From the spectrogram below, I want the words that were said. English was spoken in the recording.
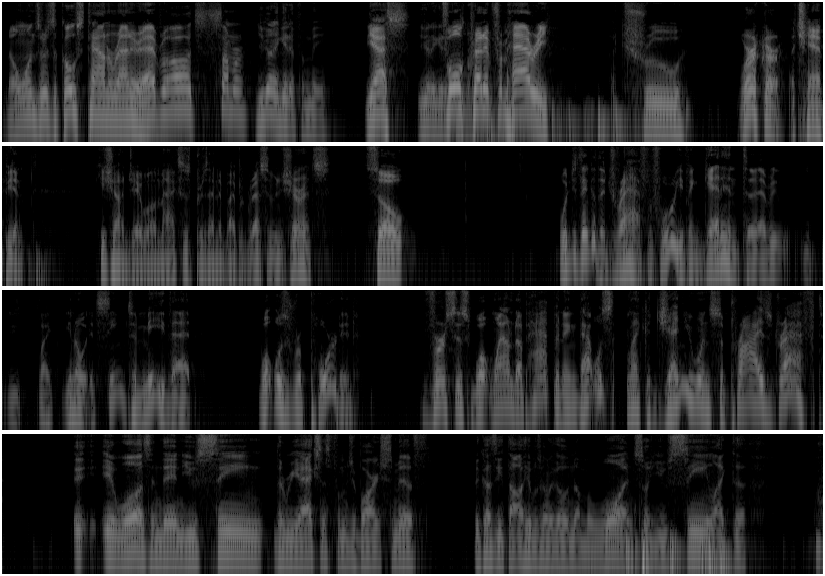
No one's there's a ghost town around here. Every, oh, it's summer. You're gonna get it from me. Yes, You're gonna get it full from me. credit from Harry, a true worker, a champion. Keyshawn J. Will and Max is presented by Progressive Insurance. So, what do you think of the draft? Before we even get into every, like you know, it seemed to me that what was reported versus what wound up happening that was like a genuine surprise draft. It, it was, and then you've seen the reactions from Jabari Smith because he thought he was gonna go number one. So you've seen like the,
